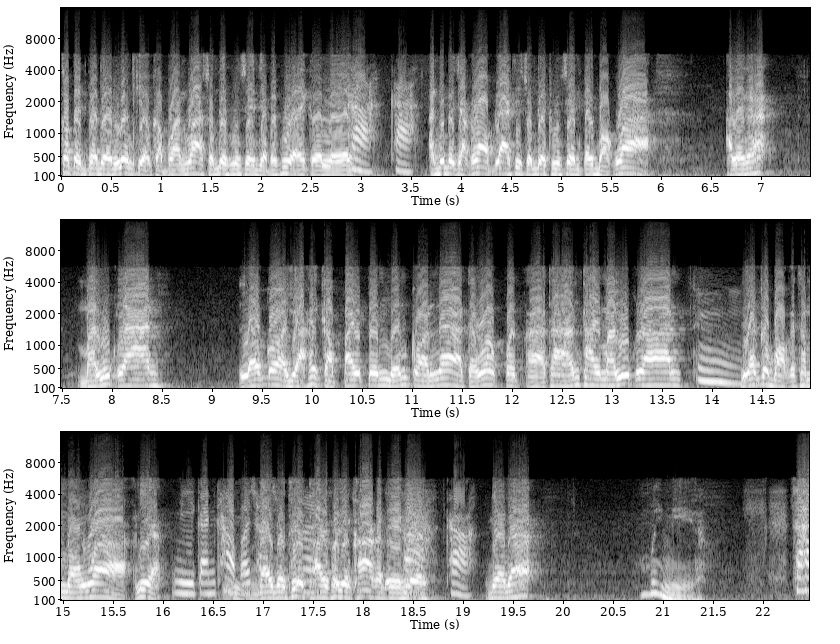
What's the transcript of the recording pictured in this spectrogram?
ก็เป็นประเด็นเรื่องเกี่ยวกับวันว่าสมเด็จทุนเซนอย่าไปพูดอะไรเกินเลย ค่ะค่ะ อันนี้มาจากรอบแรกที่สมเด็จทุนเซนไปบอกว่า อะไรนะฮะมาลุกลาน แล้วก็อยากให้กลับไปเป็นเหมือนก่อนหน้า แต่ว่าอ่าทหารไทยมาลุกลาน อืมแล้วก็บอกกันทำนองว่า เนี่ย มีการขับประชาชนในประเทศไทยเขายังฆ่ากันเองเลย ค่ะค่ะเนี่ยนะฮะไม่มีนะใช่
